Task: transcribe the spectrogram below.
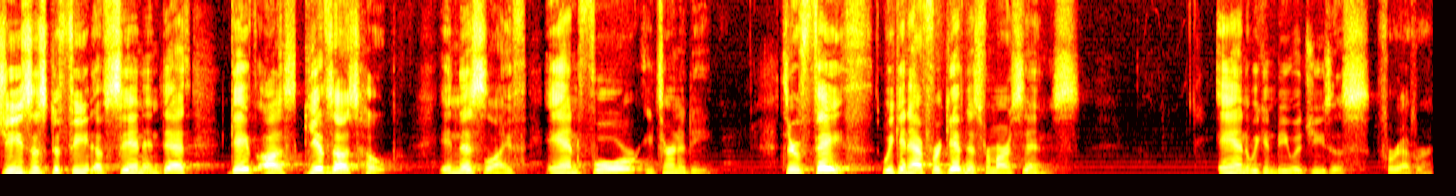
Jesus' defeat of sin and death gave us, gives us hope in this life and for eternity. Through faith, we can have forgiveness from our sins, and we can be with Jesus forever.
